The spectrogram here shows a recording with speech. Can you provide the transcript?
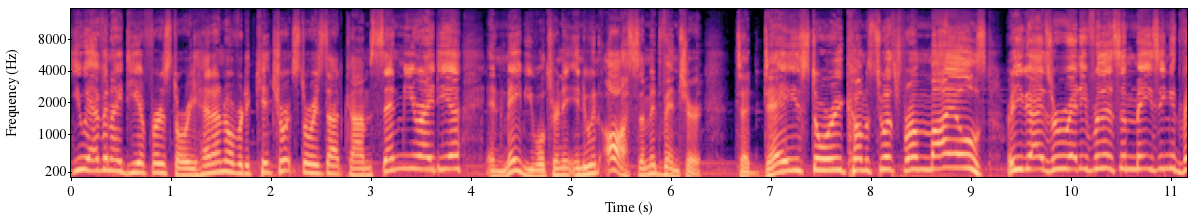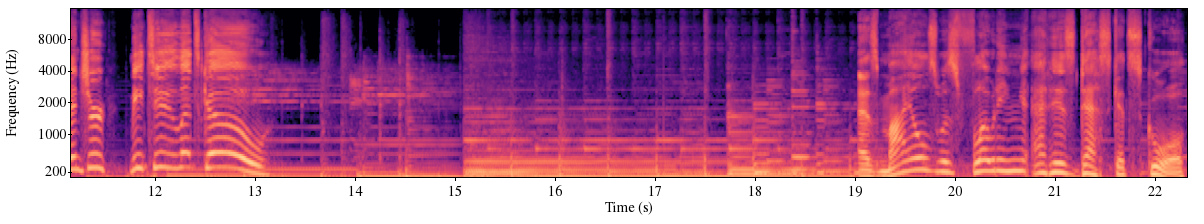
you have an idea for a story, head on over to kidshortstories.com, send me your idea, and maybe we'll turn it into an awesome adventure. Today's story comes to us from Miles. Are you guys ready for this amazing adventure? Me too, let's go! As Miles was floating at his desk at school,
